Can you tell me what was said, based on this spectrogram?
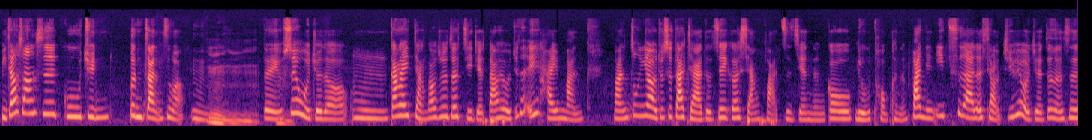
比较像是孤军。奋战是吗？嗯嗯嗯，对，所以我觉得，嗯，刚才讲到就是这集结大会，我觉得诶还蛮蛮重要，就是大家的这个想法之间能够流通，可能半年一次啊的小聚会，我觉得真的是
